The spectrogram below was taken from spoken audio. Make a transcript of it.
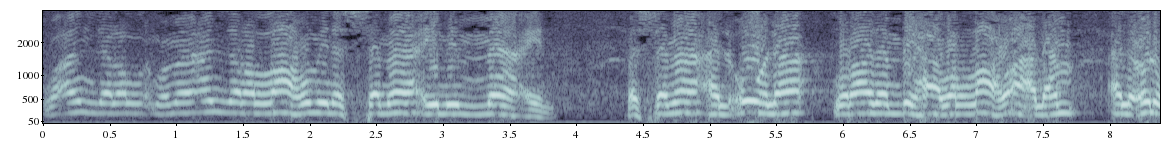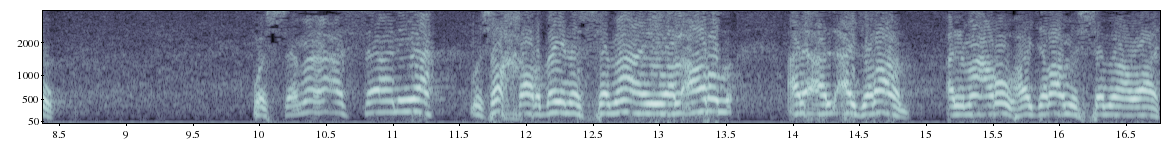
وأنزل وما أنزل الله من السماء من ماء. فالسماء الأولى مرادا بها والله أعلم العلو. والسماء الثانية مسخر بين السماء والأرض الأجرام المعروف أجرام السماوات.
